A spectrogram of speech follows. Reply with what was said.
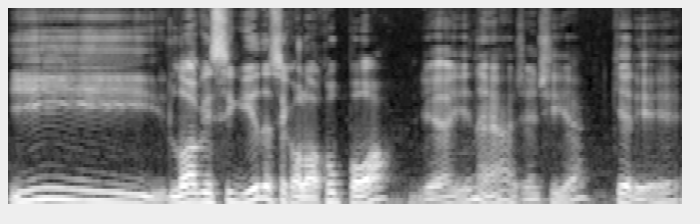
E logo em seguida você coloca o pó, e aí né, a gente ia querer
